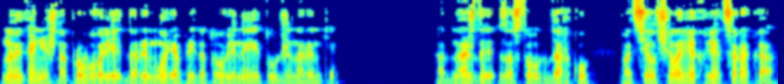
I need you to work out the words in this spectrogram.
Ну и, конечно, пробовали дары моря, приготовленные тут же на рынке. Однажды за стол к Дарку подсел человек лет сорока,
